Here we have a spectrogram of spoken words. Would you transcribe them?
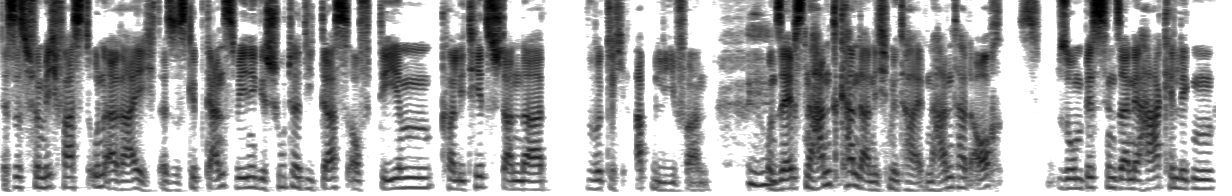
das ist für mich fast unerreicht. Also es gibt ganz wenige Shooter, die das auf dem Qualitätsstandard wirklich abliefern. Mhm. Und selbst eine Hand kann da nicht mithalten. Hand hat auch so ein bisschen seine hakeligen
